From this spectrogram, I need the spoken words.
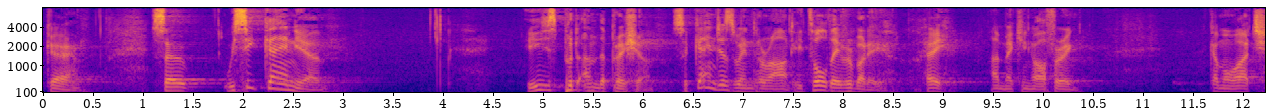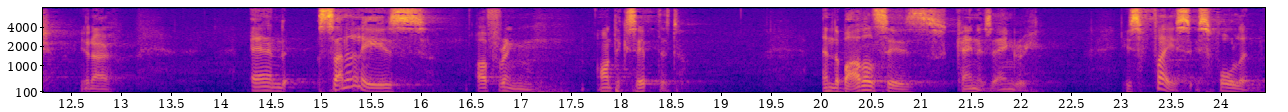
Okay. So we see Cain here. He's put under pressure. So Cain just went around. He told everybody, hey, I'm making an offering. Come and watch, you know. And suddenly his offering aren't accepted. And the Bible says Cain is angry. His face is fallen.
